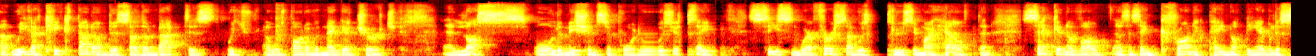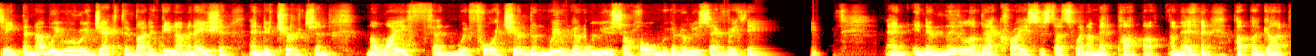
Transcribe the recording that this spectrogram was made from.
uh, we got kicked out of the Southern Baptist, which I was part of a mega church, and lost all the mission support. It was just a season where first I was losing my health, and second of all, as I say, chronic pain, not being able to sleep. And now we were rejected by the denomination and the church. And my wife, and with four children, we were going to lose our home, we we're going to lose everything. And in the middle of that crisis, that's when I met Papa. I met Papa God.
